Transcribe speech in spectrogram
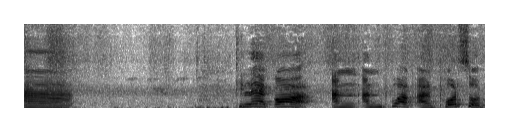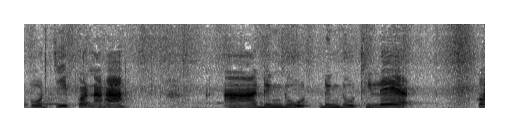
อ่าที่แรกก็อันอันพวกอันโพสโสดโปรดจีบก่อนนะคะอ่าดึงดูดดึงดูดทีแรกก็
